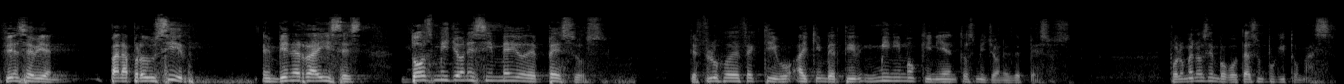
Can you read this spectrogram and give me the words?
Fíjense bien, para producir en bienes raíces dos millones y medio de pesos de flujo de efectivo, hay que invertir mínimo 500 millones de pesos. Por lo menos en Bogotá es un poquito más.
